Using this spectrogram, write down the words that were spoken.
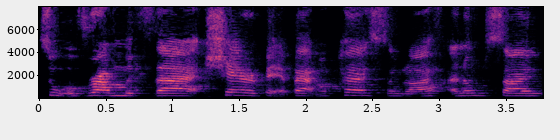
sort of run with that, share a bit about my personal life, and also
